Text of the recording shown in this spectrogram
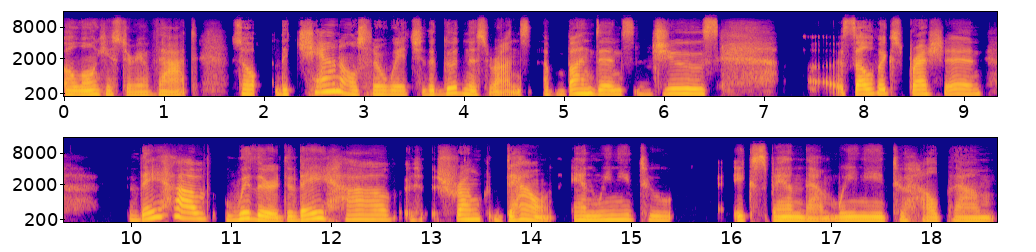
a long history of that. So the channels through which the goodness runs, abundance, juice, uh, self expression, they have withered, they have shrunk down, and we need to expand them. We need to help them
